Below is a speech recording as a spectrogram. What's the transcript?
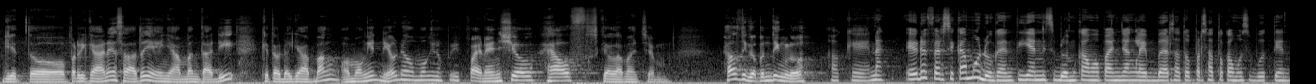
gitu pernikahannya salah satunya yang nyaman tadi kita udah gampang ngomongin ya udah ngomongin financial health segala macam health juga penting loh Oke, nah ya udah versi kamu dong gantian nih sebelum kamu panjang lebar satu persatu kamu sebutin.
